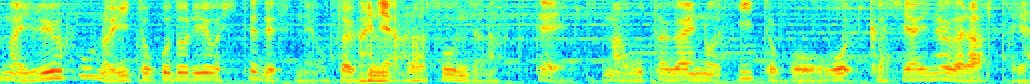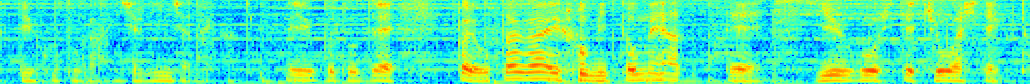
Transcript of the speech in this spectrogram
まあ、両方のいいとこ取りをしてですねお互いに争うんじゃなくて、まあ、お互いのいいとこを生かし合いながらやっていくことが非常にいいんじゃないかということでやっぱりお互いを認め合って融合して調和していくと。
